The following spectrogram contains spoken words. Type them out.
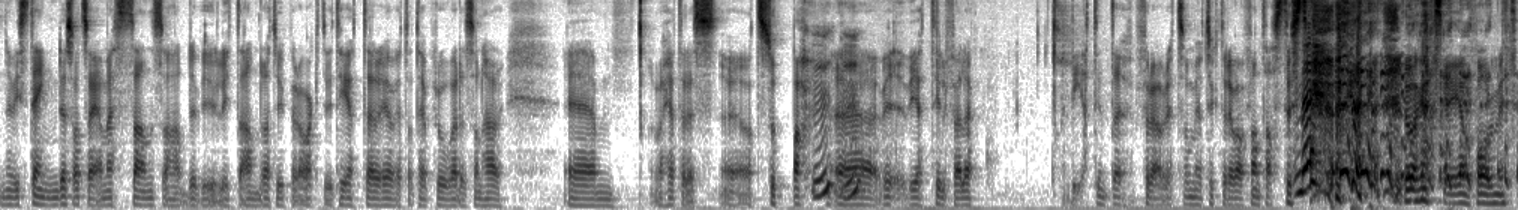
när vi stängde så att säga mässan så hade vi ju lite andra typer av aktiviteter. Jag vet att jag provade sån här eh, vad heter det, eh, att suppa mm, mm. Eh, vid, vid ett tillfälle. Vet inte för övrigt om jag tyckte det var fantastiskt. det var ganska enformigt.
